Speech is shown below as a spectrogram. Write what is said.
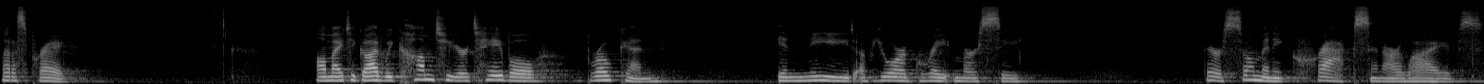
Let us pray. Almighty God, we come to your table broken, in need of your great mercy. There are so many cracks in our lives.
